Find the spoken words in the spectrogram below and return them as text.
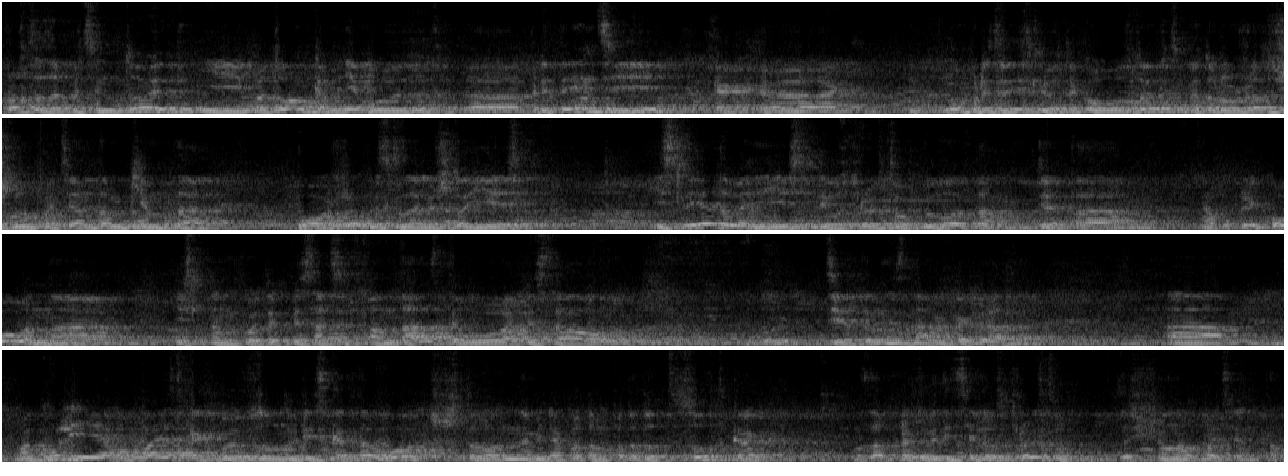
просто запатентует, и потом ко мне будут э, претензии, как э, ну, производителю такого устройства, которое уже защищено патентом кем-то позже. Вы сказали, что есть исследование, если устройство было там где-то опубликовано, если там какой-то писатель-фантаст его описал где-то, не знаю, когда-то. А, могу ли я попасть как бы в зону риска того, что на меня потом подадут в суд как за производителя устройства, защищенного патентом?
